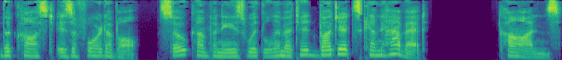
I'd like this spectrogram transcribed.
The cost is affordable, so companies with limited budgets can have it. Cons.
